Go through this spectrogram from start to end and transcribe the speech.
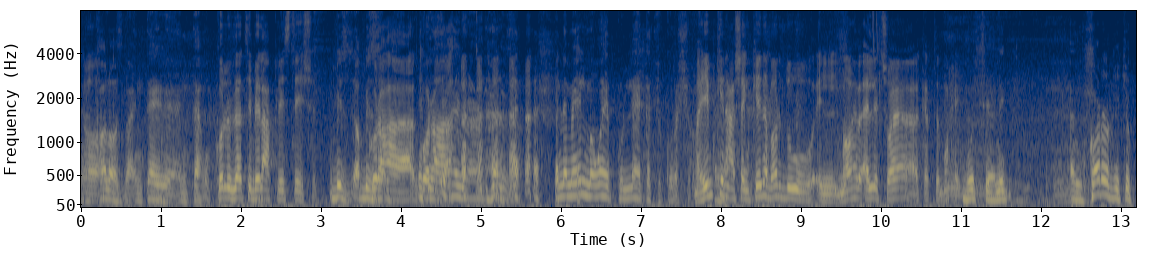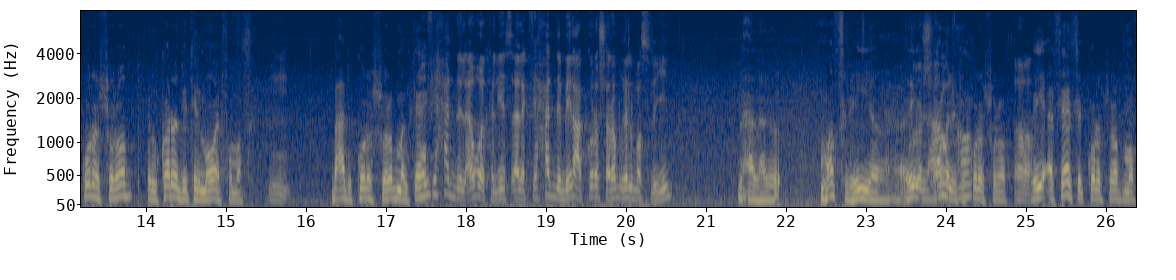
آه. خلاص بقى انتهى انتهوا كله دلوقتي بيلعب PlayStation بالظبط بالظبط. كره كره. انما هي المواهب كلها كانت في الكوره الشراب ما يمكن عشان كده برضو المواهب قلت شوية يا كابتن محي بص يا نجم انقرضت الكرة الشراب انقرضت المواهب في مصر. مم. بعد الكرة الشراب ما هو انتهت في حد الأول خليني أسألك في حد بيلعب كرة شراب غير المصريين؟ لا لا لا. مصر هي هي اللي الشراب. عملت آه. الكرة الشراب. آه. هي أساس الكرة الشراب مصر.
